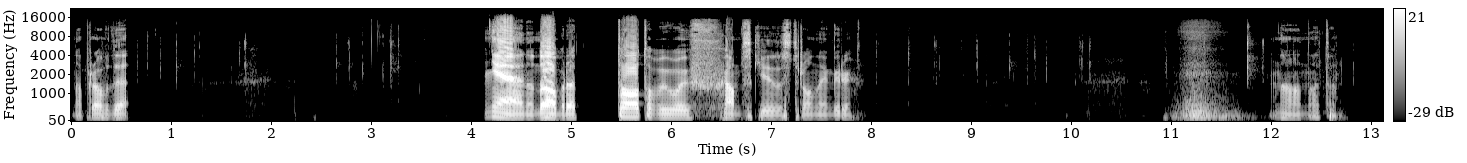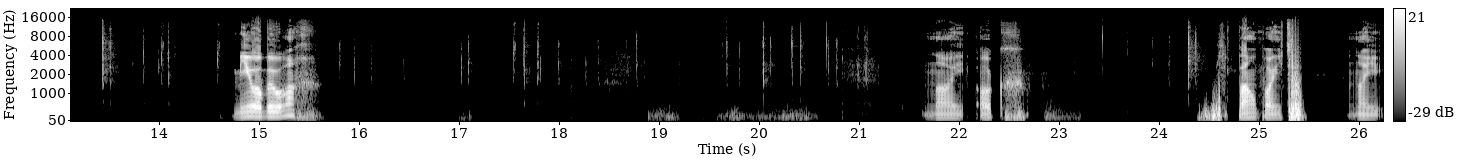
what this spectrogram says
naprawdę. Nie, no dobra. To to było już chamskie ze strony gry. No, no to. Miło było. No i ok. Spawn point. No i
